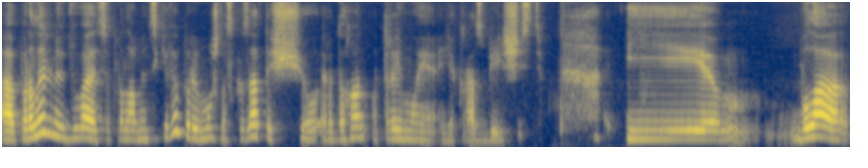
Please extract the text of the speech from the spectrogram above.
Е, Паралельно відбуваються парламентські вибори. і Можна сказати, що Ердоган отримує якраз більшість. І була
